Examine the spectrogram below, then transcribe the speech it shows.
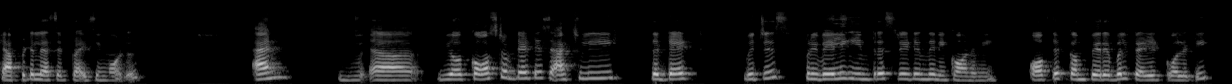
capital asset pricing model. And uh, your cost of debt is actually the debt which is prevailing interest rate in the economy of the comparable credit quality,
